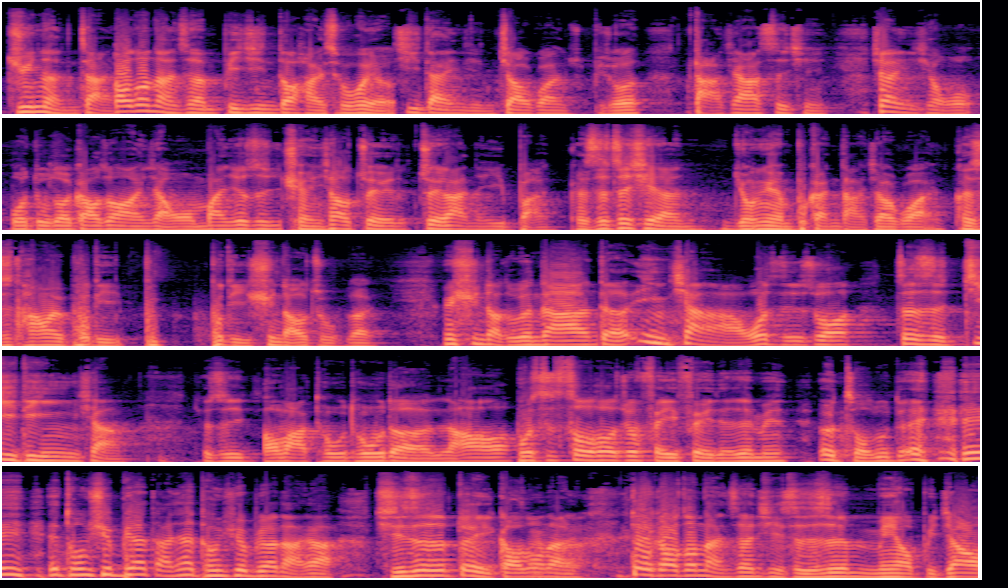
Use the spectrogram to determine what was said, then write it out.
军人在。高中男生毕竟都还是会有忌惮一点教官，比如说打架的事情。像以前我我读的高中来讲，我们班就是全校最最烂的一班。可是这些人永远不敢打教官，可是他会不理不不理训导主任，因为训导主任大家的印象啊，我只是说这是既定印象。就是头发秃秃的，然后不是瘦瘦就肥肥的那边呃走路的，哎哎哎，同学不要打架，同学不要打架。其实对高中男对高中男生其实是没有比较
